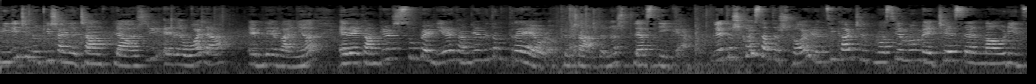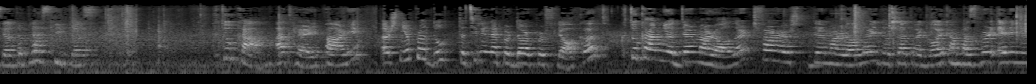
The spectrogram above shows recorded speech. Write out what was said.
dini që nuk kisha një çantë plazhi, edhe voilà, e bleva një, edhe e kam blerë super lirë, kam blerë vetëm 3 euro këtë çantën, është plastike. Le të shkojë sa të shkojë, rëndësi ka që të mos jem më me qese në Mauricio të plastikës. Këtu kam, atëherë i pari, është një produkt të cilin e përdor për flokët. Këtu kam një derma roller, çfarë është derma rolleri, do t'jua tregoj, kam pas bërë edhe një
